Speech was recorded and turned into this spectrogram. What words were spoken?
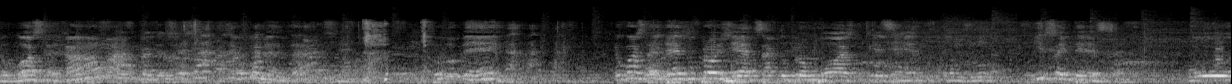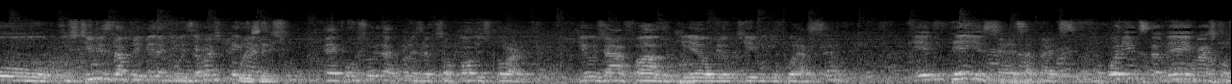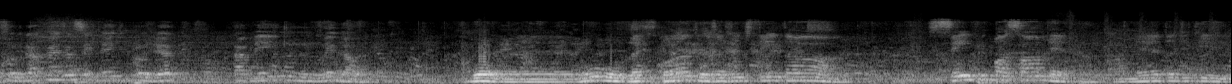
Eu gosto. Calma, rapaz, deixa eu fazer um comentário. Tudo bem. Eu gosto da ideia do projeto, sabe? Do propósito, do crescimento do conjunto. Isso é interessante. O, os times da primeira divisão, acho que tem mais é. é, consolidado. Por exemplo, São Paulo Storm, que eu já falo que é o meu time do coração ele tem esse, essa tradição. O Corinthians também, mais consolidado, mas essa ideia de projeto está bem legal. Bom, é, no Black Panthers a gente tenta sempre passar a meta. A meta de que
